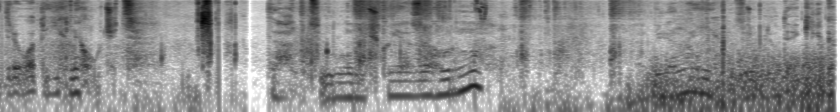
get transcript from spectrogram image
відривати їх не хочеться. Так, цю луночку я загорну. А біля неї зроблю декілька.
